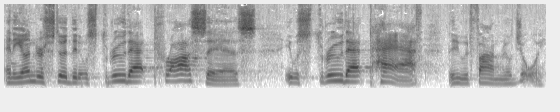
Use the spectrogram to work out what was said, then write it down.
And he understood that it was through that process, it was through that path that he would find real joy.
